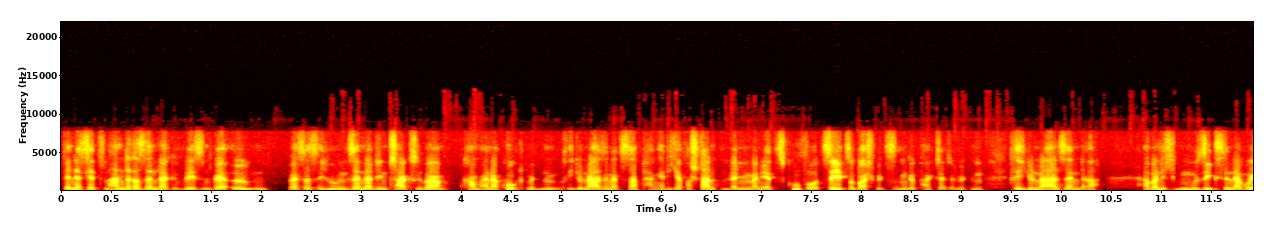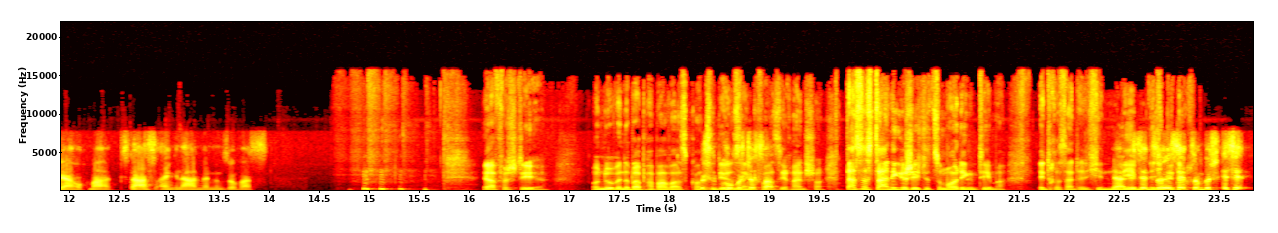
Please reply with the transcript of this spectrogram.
wenn das jetzt ein anderer Sender gewesen wäre, irgendein, weiß das, irgendein Sender, den tagsüber kaum einer guckt, mit einem Regionalsender zusammenpacken, hätte ich ja verstanden, wenn man jetzt QVC zum Beispiel zusammengepackt hätte mit einem Regionalsender. Aber nicht ein Musiksender, wo ja auch mal Stars eingeladen werden und sowas. Ja, verstehe. Und nur wenn du bei Papa warst, konntest du dir das komisch, dann das quasi reinschauen. Das ist deine Geschichte zum heutigen Thema. Interessant, hätte ich in Ja, Leben ist jetzt, nicht so, ist, jetzt so ein bisschen, ist, jetzt,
